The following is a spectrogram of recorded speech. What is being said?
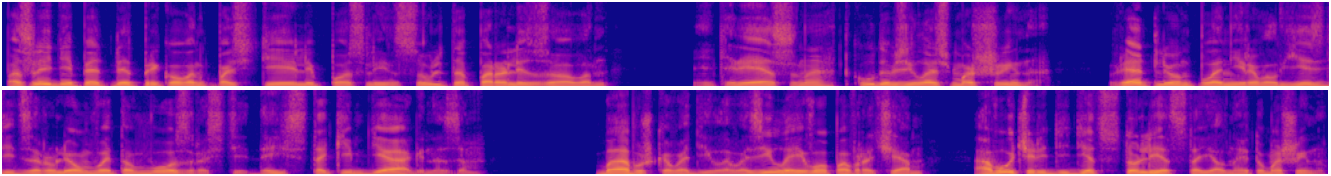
Последние пять лет прикован к постели, после инсульта парализован. Интересно, откуда взялась машина? Вряд ли он планировал ездить за рулем в этом возрасте, да и с таким диагнозом. Бабушка водила, возила его по врачам, а в очереди дед сто лет стоял на эту машину,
